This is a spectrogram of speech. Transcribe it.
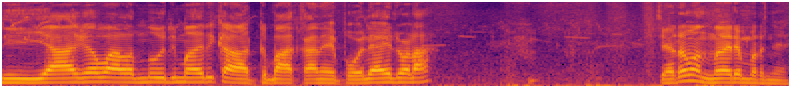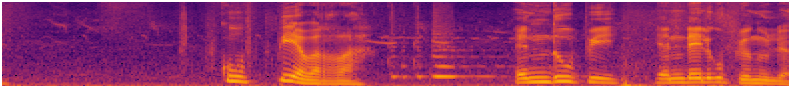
നീയാകെ വളർന്ന ഒരുമാതിരി കാട്ടുമാക്കാനെ പോലെ ആയില്ലോടാ. ചേട്ടാ വന്ന കാര്യം പറഞ്ഞേ. കുപ്പി എവറാ എന്ത് കുപ്പി എന്റെ കയ്യിൽ കുപ്പിയൊന്നുമില്ല.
